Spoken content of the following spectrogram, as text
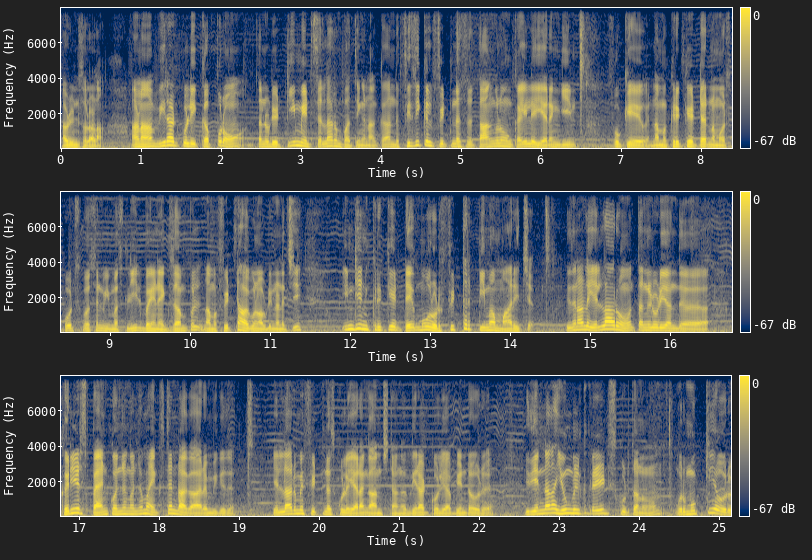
அப்படின்னு சொல்லலாம். ஆனால் விராட் கோலிக்கு அப்புறம் தன்னுடைய டீம்மேட்ஸ் எல்லாரும் பார்த்தீங்கன்னாக்கா அந்த ஃபிசிக்கல் ஃபிட்னஸ்ஸை தாங்களும் கையில் இறங்கி ஓகே நம்ம கிரிக்கெட்டர் நம்ம ஒரு sports person we must lead by an example நம்ம ஃபிட் ஆகணும் அப்படின்னு நினச்சி இந்தியன் கிரிக்கெட்டே மோர் ஒரு ஃபிட்டர் டீமாக மாறிச்சு. இதனால் எல்லாரும் தங்களுடைய அந்த கரியர் ஸ்பேன் கொஞ்சம் கொஞ்சமாக எக்ஸ்டெண்ட் ஆக ஆரம்பிக்குது. எல்லாருமே ஃபிட்னஸ்குள்ளே இறங்க ஆரம்பிச்சிட்டாங்க. விராட் கோலி அப்படின்ற ஒரு இது என்ன தான் இவங்களுக்கு கிரெடிட்ஸ் கொடுத்தாலும் ஒரு முக்கிய ஒரு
